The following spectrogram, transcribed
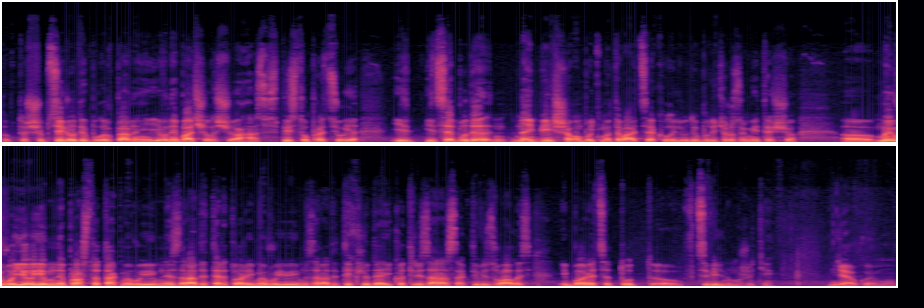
Тобто, щоб ці люди були впевнені і вони бачили, що ага, суспільство працює, і, і це буде найбільша, мабуть, мотивація, коли люди будуть розуміти, що е, ми воюємо не просто так, ми воюємо не заради території, ми воюємо заради тих людей, котрі зараз активізувались і борються тут е, в цивільному житті. Дякуємо.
